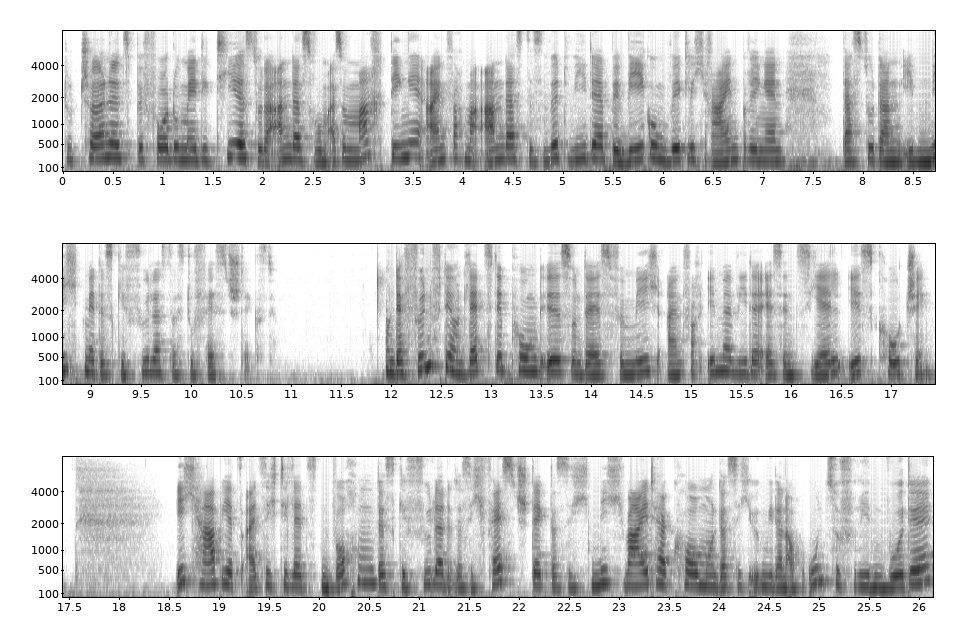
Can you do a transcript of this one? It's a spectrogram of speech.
du journalst, bevor du meditierst oder andersrum. Also mach Dinge einfach mal anders. Das wird wieder Bewegung wirklich reinbringen, dass du dann eben nicht mehr das Gefühl hast, dass du feststeckst. Und der fünfte und letzte Punkt ist, und der ist für mich einfach immer wieder essentiell, ist Coaching. Ich habe jetzt, als ich die letzten Wochen das Gefühl hatte, dass ich feststecke, dass ich nicht weiterkomme und dass ich irgendwie dann auch unzufrieden wurde,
